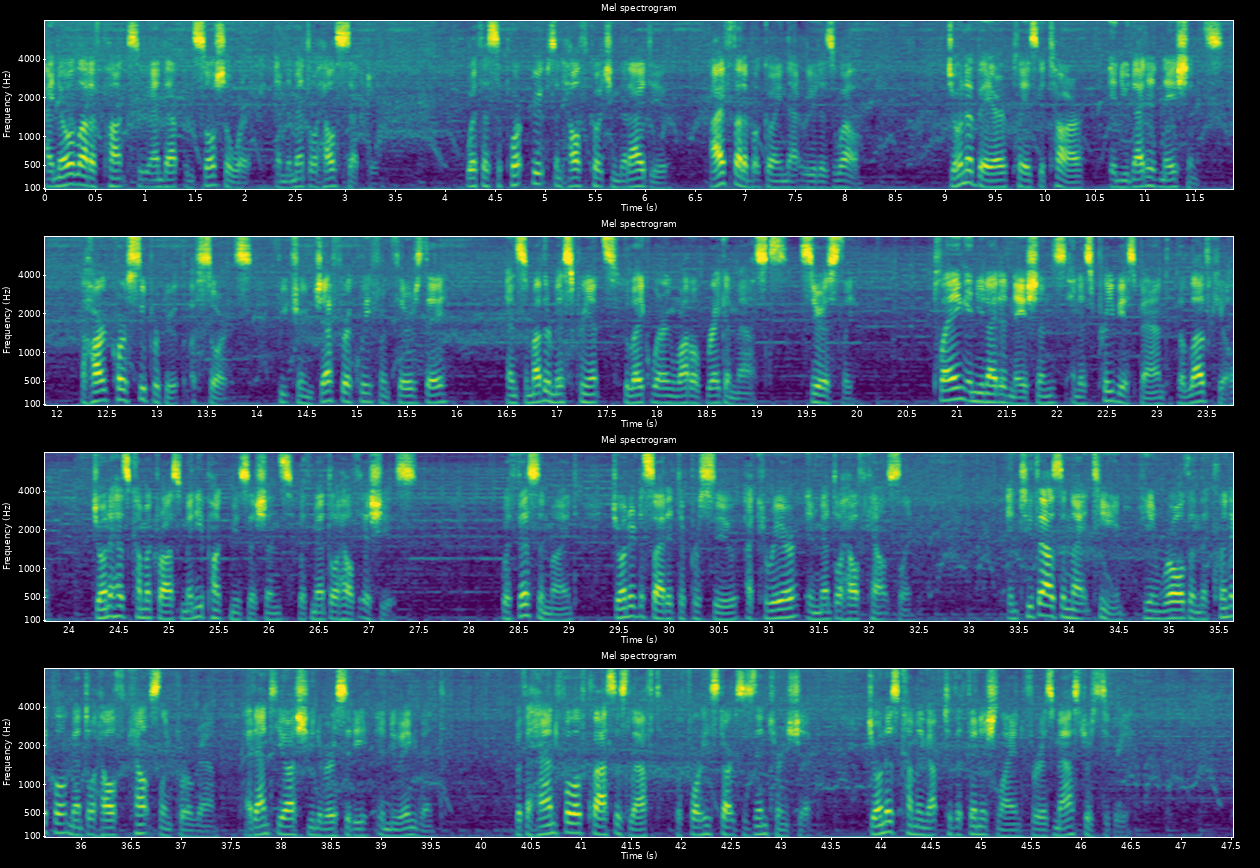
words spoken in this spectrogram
I know a lot of punks who end up in social work and the mental health sector. With the support groups and health coaching that I do, I've thought about going that route as well. Jonah Bayer plays guitar in United Nations, a hardcore supergroup of sorts, featuring Geoff Rickly from Thursday and some other miscreants who like wearing Ronald Reagan masks. Seriously. Playing in United Nations and his previous band, The Lovekill, Jonah has come across many punk musicians with mental health issues. With this in mind, Jonah decided to pursue a career in mental health counseling. In 2019, he enrolled in the Clinical Mental Health Counseling Program at Antioch University in New England. With a handful of classes left before he starts his internship, Jonah is coming up to the finish line for his master's degree.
